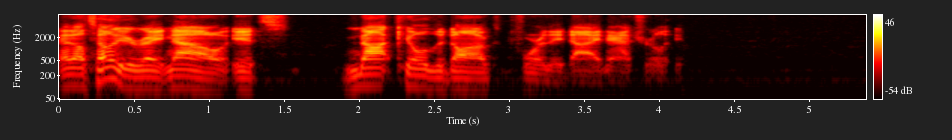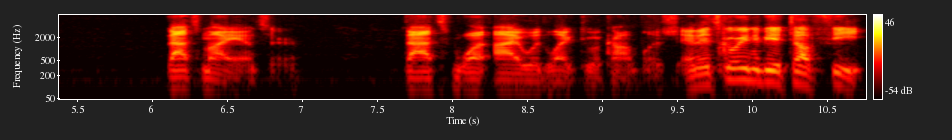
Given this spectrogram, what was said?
And I'll tell you right now, it's not kill the dogs before they die naturally. That's my answer. That's what I would like to accomplish. And it's going to be a tough feat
